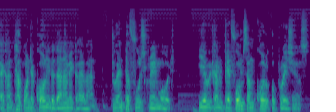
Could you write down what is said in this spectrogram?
I can tap on the call in the dynamic island to enter full screen mode. Here we can perform some call operations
